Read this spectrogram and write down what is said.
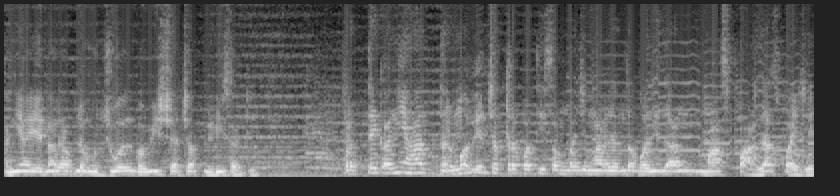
आणि या येणाऱ्या आपल्या उज्ज्वल भविष्याच्या पिढीसाठी. प्रत्येकाने हा धर्मवीर छत्रपती संभाजी महाराजांचा बलिदान मास पाहिलाच पाहिजे.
